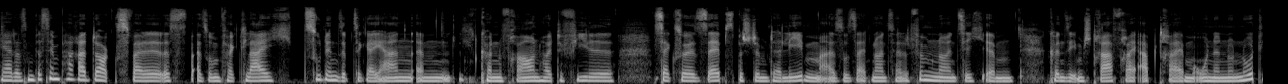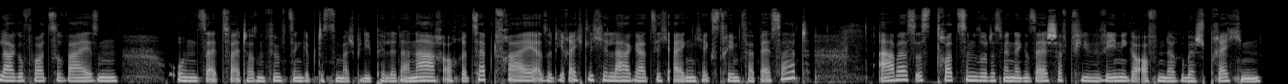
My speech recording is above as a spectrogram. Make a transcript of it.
Ja, das ist ein bisschen paradox, weil es, also im Vergleich zu den 70er Jahren ähm, können Frauen heute viel sexuell selbstbestimmter leben. Also seit 1995 ähm, können sie eben straffrei abtreiben, ohne eine Notlage vorzuweisen. Und seit 2015 gibt es zum Beispiel die Pille danach auch rezeptfrei. Also die rechtliche Lage hat sich eigentlich extrem verbessert. Aber es ist trotzdem so, dass wir in der Gesellschaft viel weniger offen darüber sprechen.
